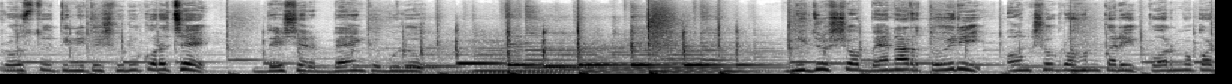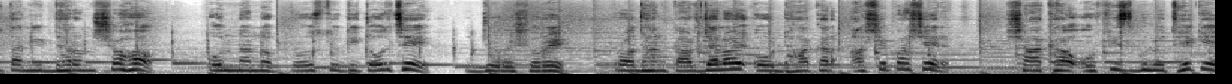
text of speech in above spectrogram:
প্রস্তুতি নিতে শুরু করেছে দেশের ব্যাংকগুলো। নিজস্ব ব্যানার তৈরি, অংশগ্রহণকারী কর্মকর্তা নির্ধারণ সহ অন্যান্য প্রস্তুতি চলছে জোরে সোরে। প্রধান কার্যালয় ও ঢাকার আশেপাশের শাখা অফিসগুলো থেকে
